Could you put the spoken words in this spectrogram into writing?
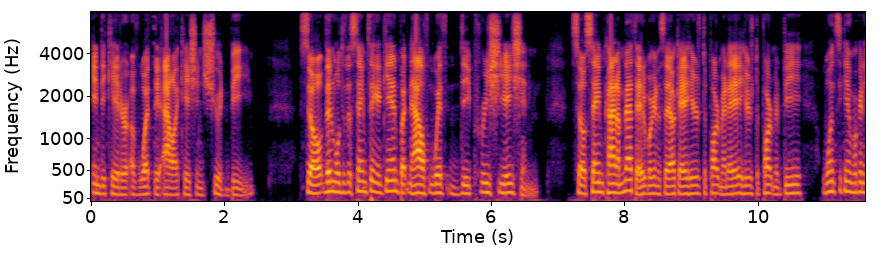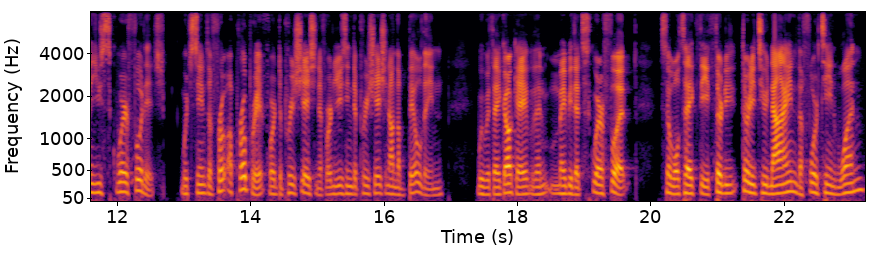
indicator of what the allocation should be. So then we'll do the same thing again, but now with depreciation. So same kind of method. We're going to say, okay, here's department A, here's department B. Once again, we're going to use square footage, which seems appropriate for depreciation. If we're using depreciation on the building, we would think, okay, then maybe that's square foot. So we'll take the 30, 32.9, the 14.1,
